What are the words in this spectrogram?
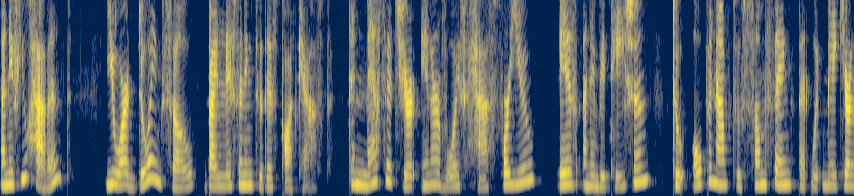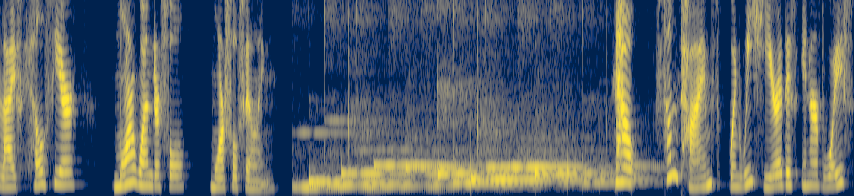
And if you haven't, you are doing so by listening to this podcast. The message your inner voice has for you is an invitation to open up to something that would make your life healthier, more wonderful, more fulfilling. Now, sometimes when we hear this inner voice,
